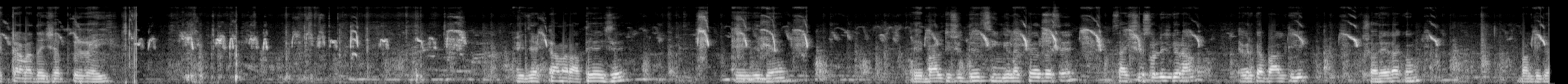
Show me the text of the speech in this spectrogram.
একটা আলাদা হিসাব করে রাখি। এই যে একটা আমার হাতে আইছে। এই যে দেন, এই বালতি শুদ্ধ সিঙ্গেল একটা আছে, চারশো চল্লিশ গ্রাম। এবারকার বালতি সরিয়ে রাখুন। বালতিটা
